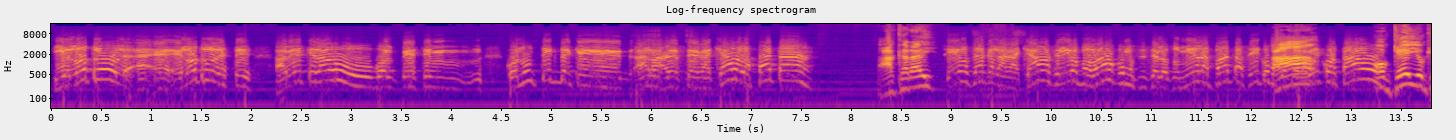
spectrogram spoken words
Y el otro, eh, eh, el otro, este, había quedado golpe, este, con un tic de que arra- este, agachaba la pata. Ah, caray. Sí, o sea que la agachaba, se le iba para abajo como si se le sumía la pata, así como que se Ah. había cortado. Ok, ok,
